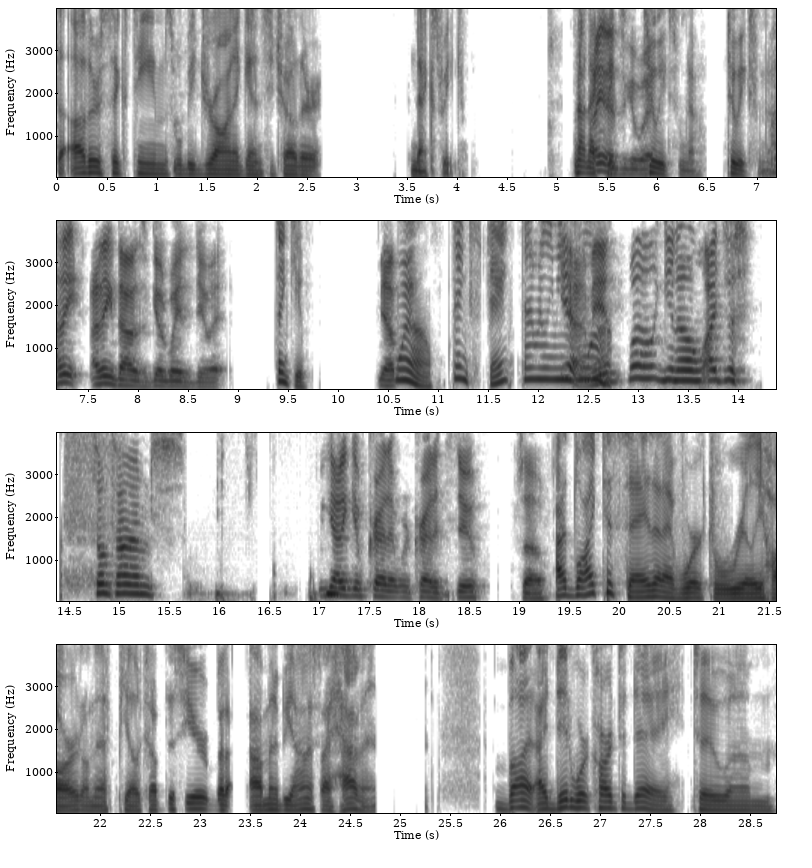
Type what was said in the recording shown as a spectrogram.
the other six teams will be drawn against each other next week. Not next week. that's a good way. Two weeks from now. Two weeks from now. I think I think that was a good way to do it. Thank you. Yep. Wow. Thanks, Jake. That really means Yeah, a lot. man. Well, you know, I just sometimes we got to give credit where credit's due. So I'd like to say that I've worked really hard on the FPL Cup this year, but I'm going to be honest, I haven't. But I did work hard today to um,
